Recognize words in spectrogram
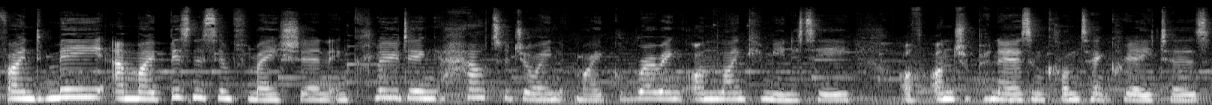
Find me and my business information, including how to join my growing online community of entrepreneurs and content creators,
